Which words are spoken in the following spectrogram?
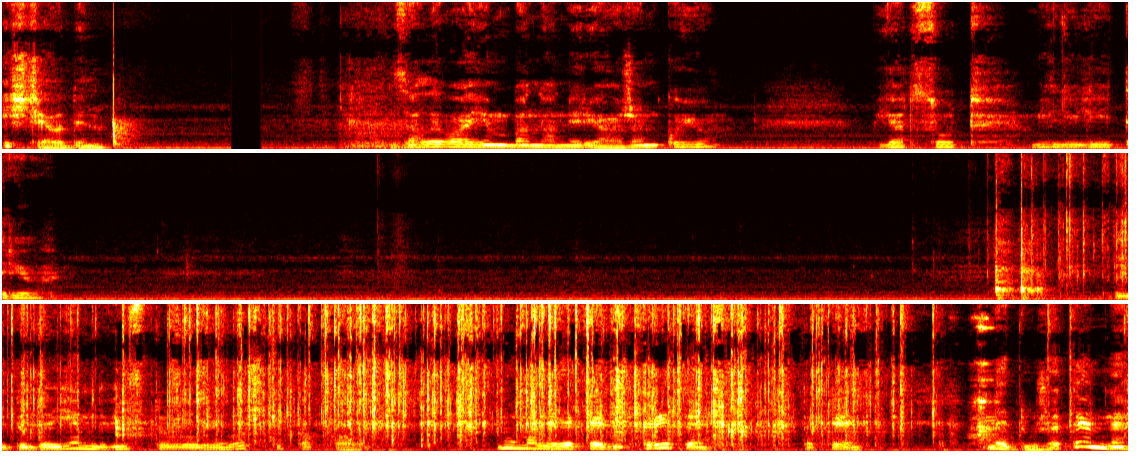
І ще один. Заливаємо банани ряжанкою 500 мл. І додаємо 2 столові ложки какао. Ну, у мене яке відкрите, таке не дуже темне,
